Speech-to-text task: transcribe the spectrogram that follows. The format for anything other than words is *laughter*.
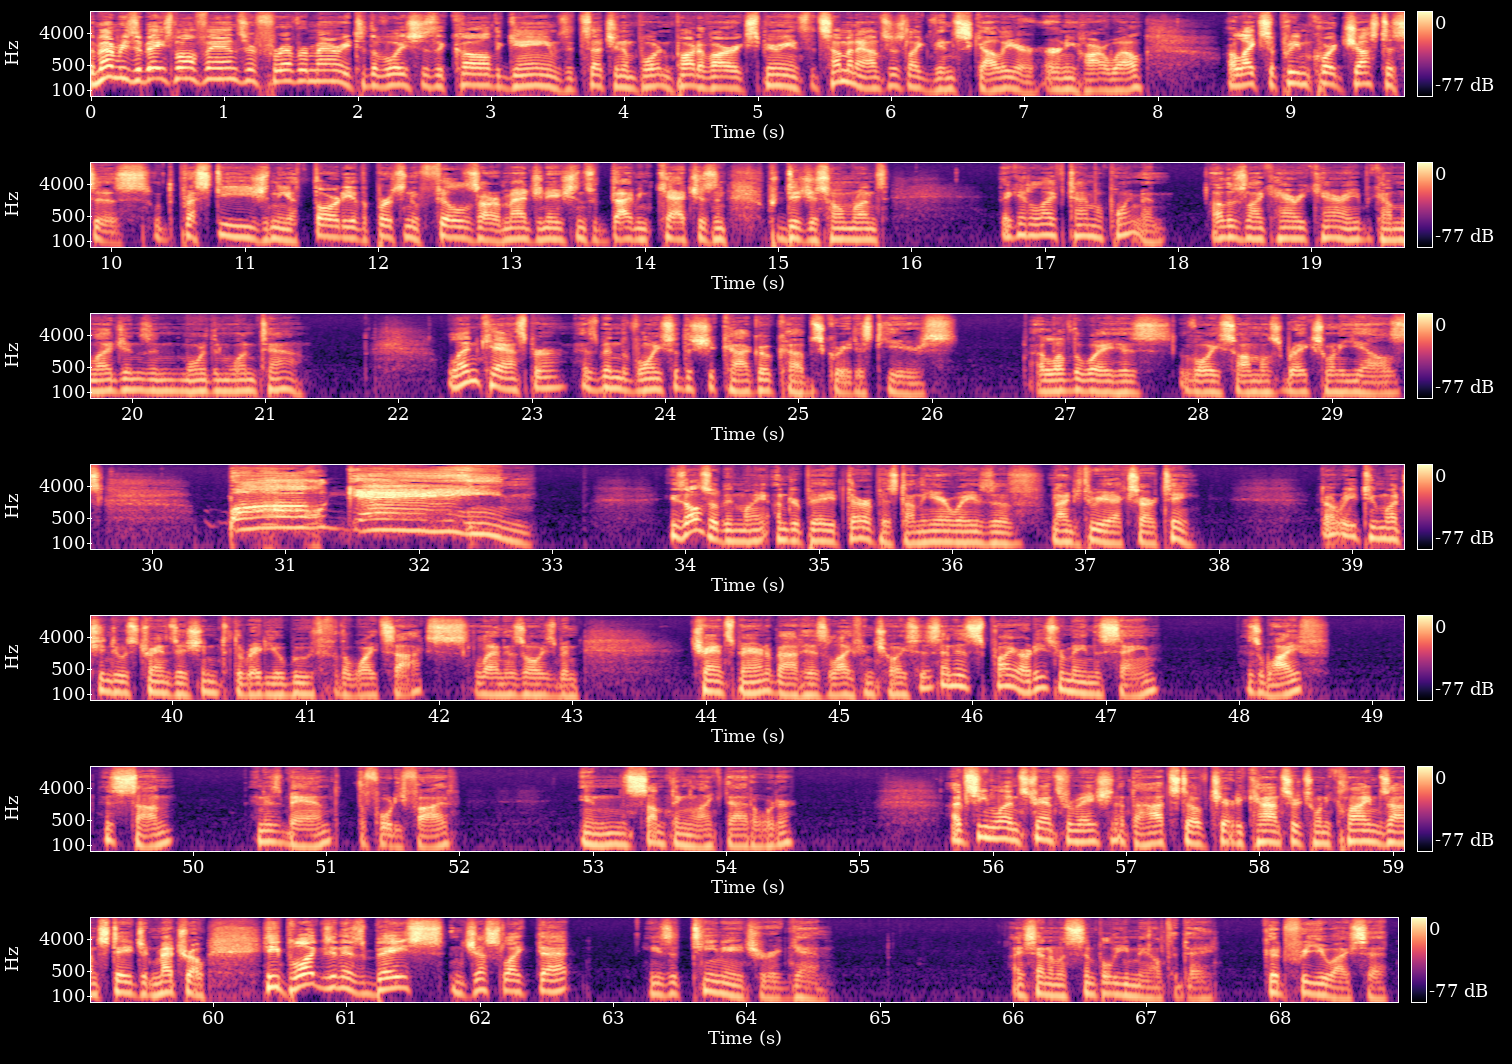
The memories of baseball fans are forever married to the voices that call the games. It's such an important part of our experience that some announcers like Vin Scully or Ernie Harwell are like Supreme Court justices with the prestige and the authority of the person who fills our imaginations with diving catches and prodigious home runs. They get a lifetime appointment. Others, like Harry Caray, become legends in more than one town. Len Kasper has been the voice of the Chicago Cubs' greatest years. I love the way his voice almost breaks when he yells, Ball game! He's also been my underpaid therapist on the airwaves of 93 XRT. Don't read too much into his transition to the radio booth for the White Sox. Len has always been transparent about his life and choices, and his priorities remain the same his wife, his son, and his band, the 45, in something like that order. I've seen Len's transformation at the Hot Stove Charity Concerts when he climbs on stage at Metro. He plugs in his bass, and just like that, he's a teenager again. I sent him a simple email today. Good for you, I said.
